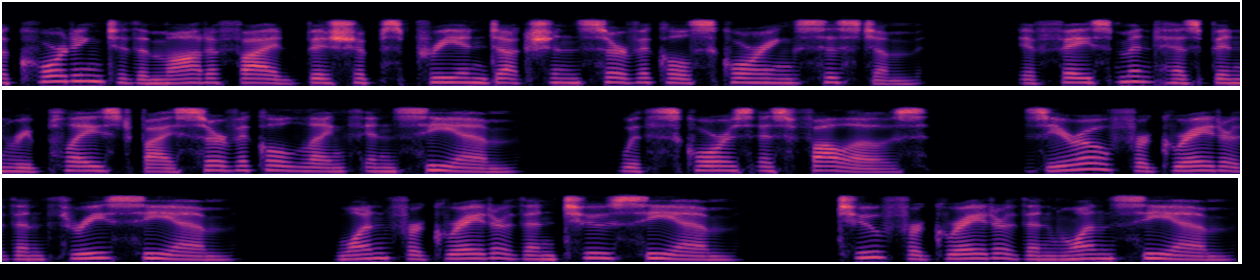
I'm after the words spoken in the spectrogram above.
According to the modified Bishop's pre-induction cervical scoring system, effacement has been replaced by cervical length in cm, with scores as follows, 0 for greater than 3 cm, 1 for greater than 2 cm, 2 for greater than 1 cm,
